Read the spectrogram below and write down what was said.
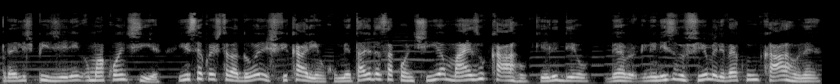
pra eles pedirem uma quantia. E os sequestradores ficariam com metade dessa quantia mais o carro que ele deu. Lembra? que No início do filme ele vai com um carro, né?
